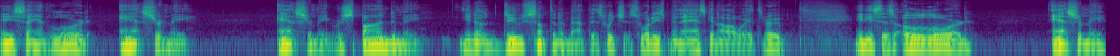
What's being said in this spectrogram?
And he's saying, Lord, answer me. Answer me. Respond to me. You know, do something about this, which is what he's been asking all the way through. And he says, Oh Lord, answer me.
